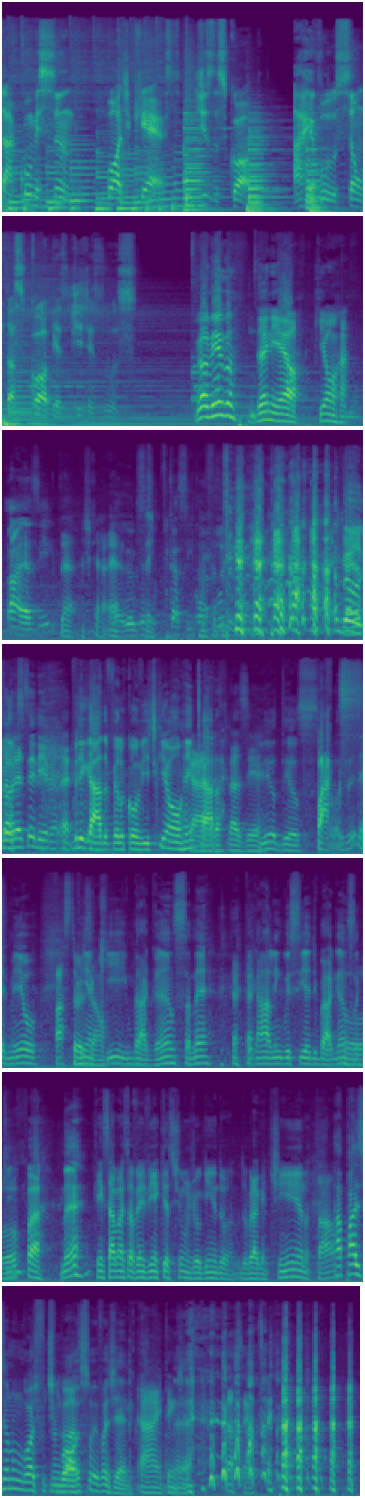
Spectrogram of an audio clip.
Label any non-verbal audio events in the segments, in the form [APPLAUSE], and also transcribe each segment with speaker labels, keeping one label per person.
Speaker 1: Está começando o podcast Jesus Cop, a revolução das cópias de Jesus.
Speaker 2: Meu amigo Daniel, que honra.
Speaker 3: Ah, é assim?
Speaker 2: É, acho que é. é
Speaker 3: eu
Speaker 2: sei.
Speaker 3: fica assim, confuso. [LAUGHS]
Speaker 2: Eu tô
Speaker 3: Douglas,
Speaker 2: nesse nível. É.
Speaker 3: obrigado pelo convite, que honra, hein,
Speaker 2: Cara,
Speaker 3: cara?
Speaker 2: prazer.
Speaker 3: Meu Deus,
Speaker 2: Pax.
Speaker 3: prazer é meu. Vim
Speaker 2: Pastorzão.
Speaker 3: aqui em Bragança, né? Pegar uma linguiça de Bragança aqui,
Speaker 2: Opa!
Speaker 3: né?
Speaker 2: Quem sabe mais pra frente vir aqui assistir um joguinho do, do Bragantino e tal.
Speaker 3: Rapaz, eu não gosto de futebol,
Speaker 2: gosta?
Speaker 3: eu sou evangélico.
Speaker 2: Ah, entendi.
Speaker 3: É. [LAUGHS]
Speaker 2: Tá certo. [LAUGHS]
